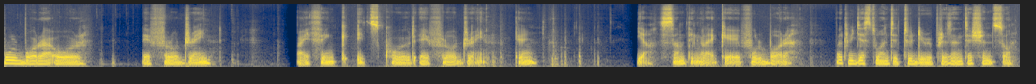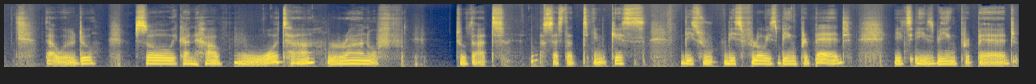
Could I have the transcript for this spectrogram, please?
full borer or a floor drain? I think it's called a floor drain okay. Yeah something like a full borer but we just wanted 2d representation so that will do. So we can have water run off to that such that in case this this flow is being prepared it is being prepared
